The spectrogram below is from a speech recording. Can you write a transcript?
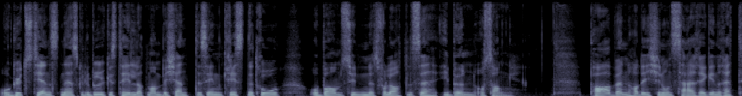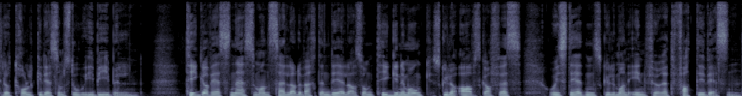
og gudstjenestene skulle brukes til at man bekjente sin kristne tro og ba om syndenes forlatelse i bønn og sang. Paven hadde ikke noen særegen rett til å tolke det som sto i Bibelen. Tiggervesenet, som han selv hadde vært en del av som tiggende munk, skulle avskaffes, og isteden skulle man innføre et fattigvesen.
